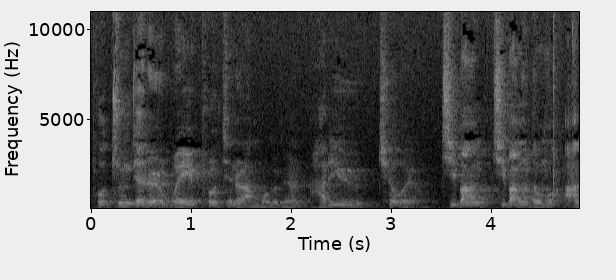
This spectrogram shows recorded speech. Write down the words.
보충제를 whey 프로틴을 안 먹으면 how do you 채워요? 지방 지방을 너무 안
